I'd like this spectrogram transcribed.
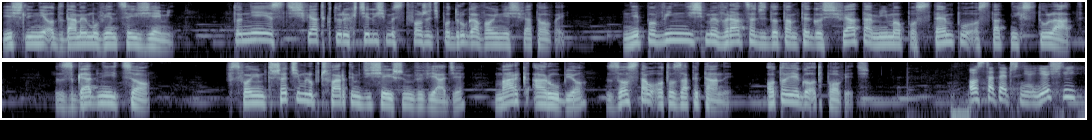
jeśli nie oddamy mu więcej ziemi. To nie jest świat, który chcieliśmy stworzyć po II wojnie światowej. Nie powinniśmy wracać do tamtego świata mimo postępu ostatnich stu lat. Zgadnij co? W swoim trzecim lub czwartym dzisiejszym wywiadzie Mark Arubio został o to zapytany. Oto jego odpowiedź. Ostatecznie, jeśli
